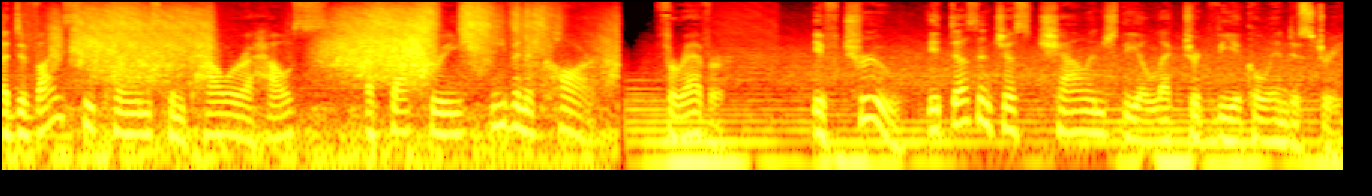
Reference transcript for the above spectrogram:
A device he claims can power a house, a factory, even a car, forever. If true, it doesn't just challenge the electric vehicle industry.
